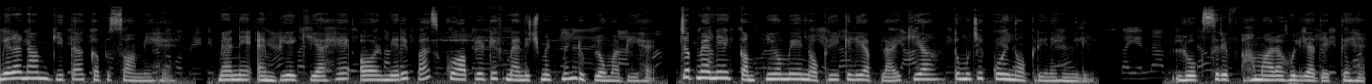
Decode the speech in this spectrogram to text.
मेरा नाम गीता कपुस्वामी है। मैंने एमबीए किया है और मेरे पास कोऑपरेटिव मैनेजमेंट में डिप्लोमा भी है। जब मैंने कंपनियों में नौकरी के लिए अप्लाई किया तो मुझे कोई नौकरी नहीं मिली। लोग सिर्फ़ हमारा हुलिया देखते हैं।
